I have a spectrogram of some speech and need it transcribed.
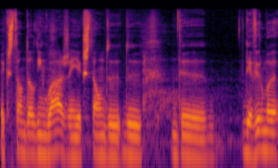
a questão da linguagem e a questão de, de, de, de haver uma,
